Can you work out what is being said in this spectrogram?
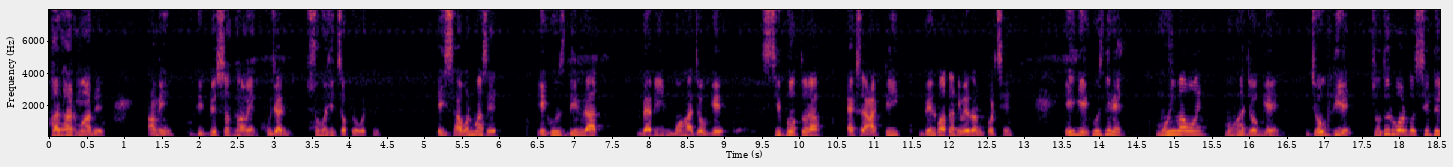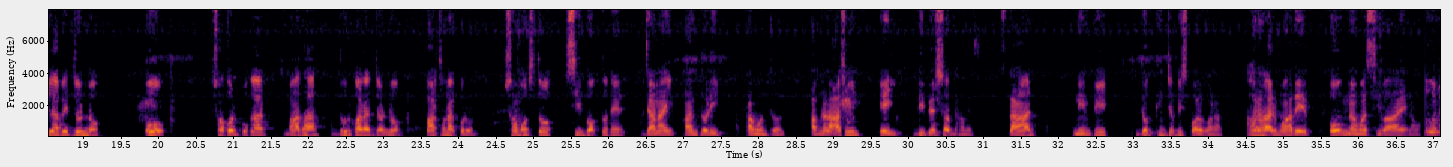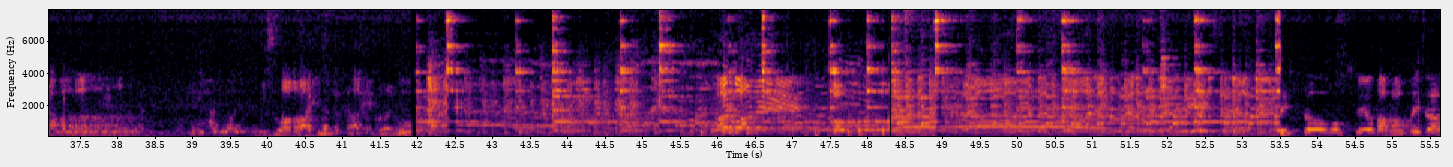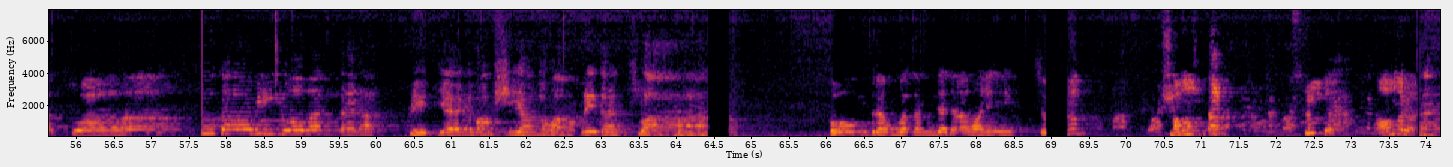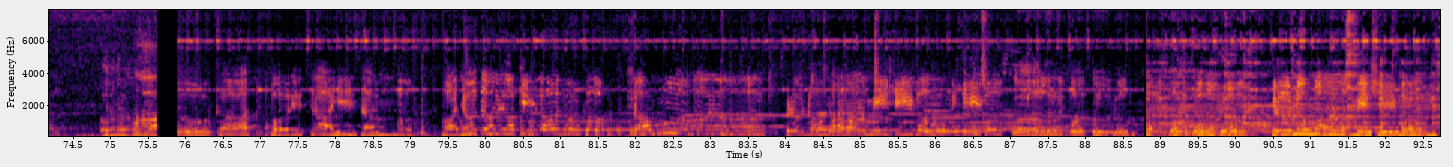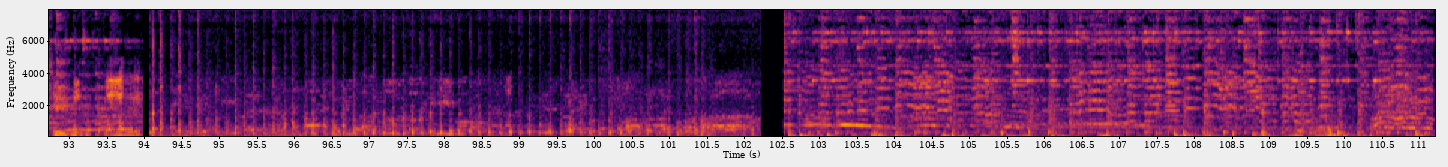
হর হর মহাদেব, আমি দিব্যেশ্বর ধামের পূজারী শুভজিৎ চক্রবর্তী। এই শ্রাবণ মাসে একুশ দিনরাত ব্যাপী মহাযজ্ঞে শিব ভক্তরা একশো আটটি বেলপাতা নিবেদন করছেন। এই একুশ দিনের মহিমাময় মহাযজ্ঞে যোগ দিয়ে চতুর্বর্গ সিদ্ধি লাভের জন্য ও সকল প্রকার বাধা দূর করার জন্য প্রার্থনা করুন। সমস্ত শিব ভক্তদের জানাই আন্তরিক আমন্ত্রণ। আপনারা আসুন এই দিব্যেশ্বর ধামে। স্থান নিমপিট দক্ষিণ চব্বিশ পরগনা। হর হর মহাদেব, ওম নমঃ শিবায় নমঃ। Muxio Mahamrita Swaha Om Trambakam Jajamahe সমস্ত শ্রুত অমর পরিত্রাহিতম অযত অখিল দুঃখ সমহর প্রণমামি শিব শিব কল্পতরু কল্পতরু প্রণমামি শিব শিব কল্প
